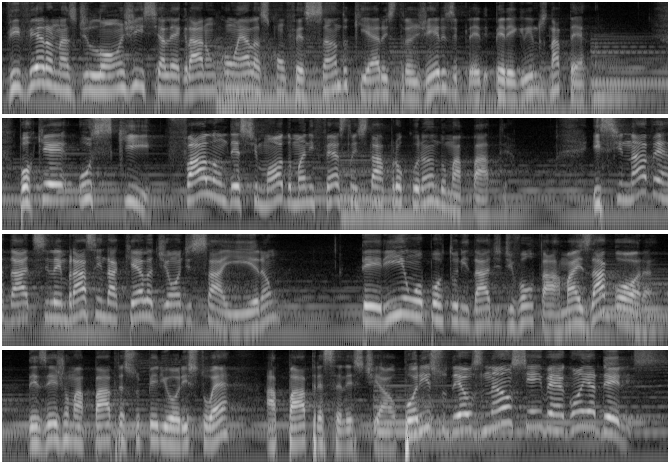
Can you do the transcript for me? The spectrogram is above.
viveram-nas de longe e se alegraram com elas, confessando que eram estrangeiros e peregrinos na terra. Porque os que falam desse modo manifestam estar procurando uma pátria. E se na verdade se lembrassem daquela de onde saíram, teriam oportunidade de voltar, mas agora deseja uma pátria superior, isto é, a pátria celestial. Por isso Deus não se envergonha deles,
